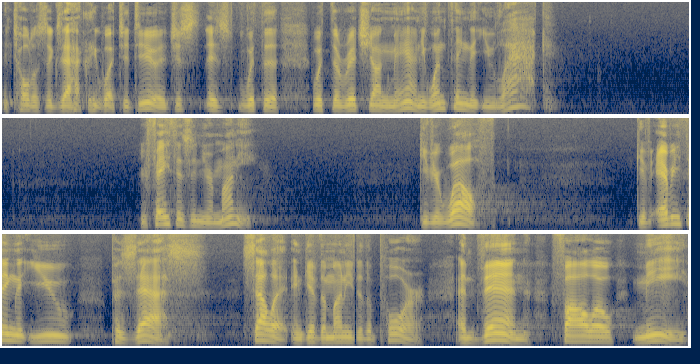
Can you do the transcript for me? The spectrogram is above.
and told us exactly what to do. It just is with the with the rich young man, one thing that you lack. Your faith is in your money. Give your wealth. Give everything that you possess. Sell it and give the money to the poor. And then follow me.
